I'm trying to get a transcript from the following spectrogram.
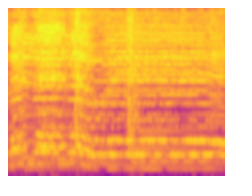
chelelewe.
